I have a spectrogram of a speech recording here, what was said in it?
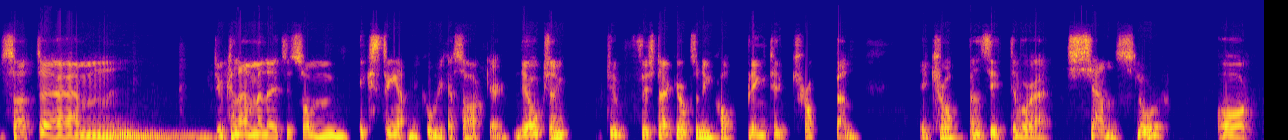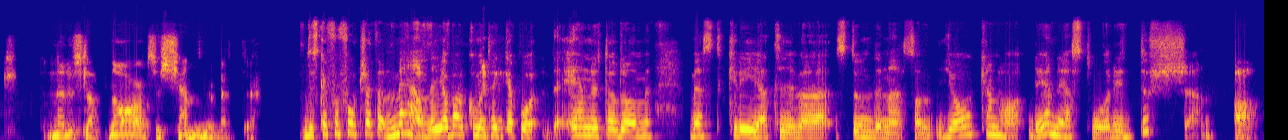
Så att um, du kan använda det till som extremt mycket olika saker. Det är också en, du förstärker också din koppling till kroppen. I kroppen sitter våra känslor och när du slappnar av så känner du bättre. Du ska få fortsätta, men jag bara kommer att tänka på en av de mest kreativa stunderna som jag kan ha, det är när jag står i duschen. Ja.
